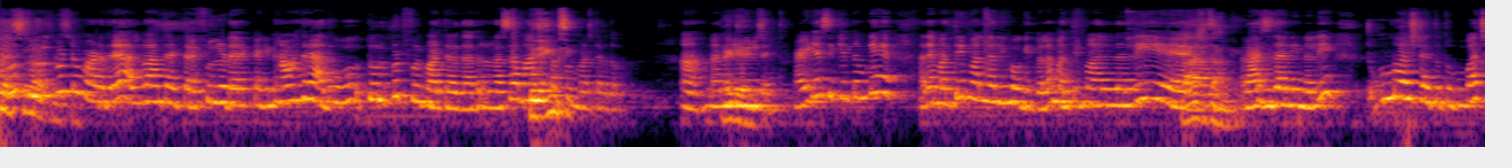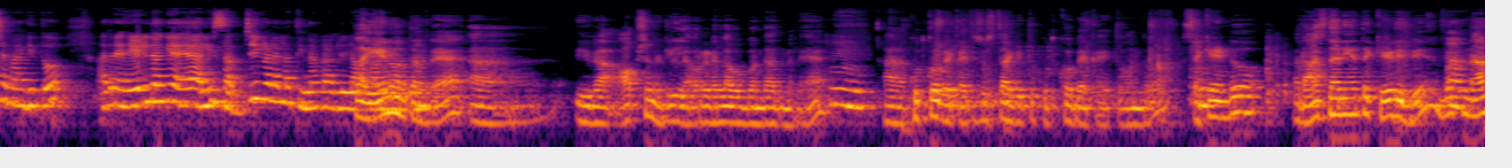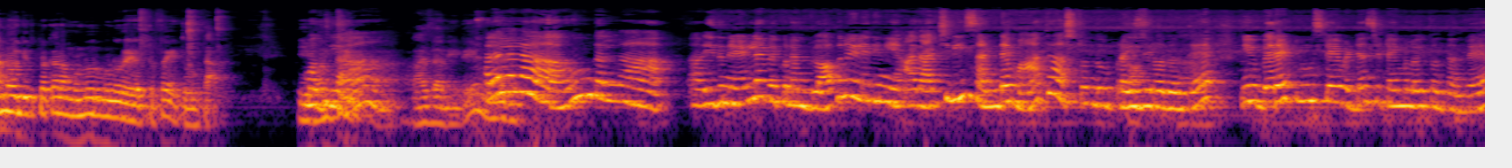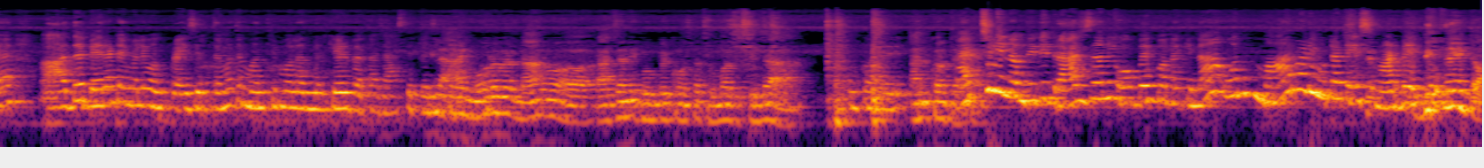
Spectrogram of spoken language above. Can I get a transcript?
ಅದು ತುರ್ದ್ಬಿಟ್ಟು ಮಾಡಿದ್ರೆ ಅಲ್ವಾ ಅಂತ ಹೇಳ್ತಾರೆ ಫುಲ್ ಡೈರೆಕ್ಟ್ ಆಗಿ. ನಾವಂದ್ರೆ ಅದು ತುರ್ಬಿಟ್ಟು ಫುಲ್ ಮಾಡ್ತಾ ಇರೋದು ಅದ್ರ ರಸ ಮಾಡ್ತಾ ಇರೋದು. ನಾನು ಹೇಳಿದೆ. ಐಡಿಯಾ ಸಿಕ್ಕಿದ್ ನಮ್ಗೆ ಅದೇ ಮಂತ್ರಿ ಮಾಲ್ನಲ್ಲಿ ಹೋಗಿದ್ವಲ್ಲ ಮಂತ್ರಿ ಮಾಲ್ನಲ್ಲಿ ರಾಜಧಾನಿ. ರಾಜಧಾನಿನಲ್ಲಿ ತುಂಬಾ ಇಷ್ಟ ಆಯ್ತು ತುಂಬಾ ಚೆನ್ನಾಗಿತ್ತು. ಆದ್ರೆ ಹೇಳ್ದಂಗೆ ಅಲ್ಲಿ ಸಬ್ಜಿಗಳೆಲ್ಲ ತಿನ್ನಕ್ಕಾಗ್ಲಿಲ್ಲ. ಅಲ್ಲ ಏನು ಅಂತಂದ್ರೆ ಈಗ ಆಪ್ಷನ್ ಇರ್ಲಿಲ್ಲ ಹೊರಗಡೆ ಎಲ್ಲ ಹೋಗಿ ಬಂದಾದ್ಮೇಲೆ ಕುತ್ಕೋಬೇಕಾಯ್ತು ಸುಸ್ತಾಗಿತ್ತು ಕುತ್ಕೋಬೇಕಾಯ್ತು ಒಂದು. ಸೆಕೆಂಡ್ ರಾಜಧಾನಿ ಅಂತ ಕೇಳಿದ್ವಿ ಬಟ್ ನಾನು ಹೋಗಿದ ಪ್ರಕಾರ ಮುನ್ನೂರ್ ಮುನ್ನೂರ ಐವತ್ತು ರೂಪಾಯಿ ಇತ್ತು ಊಟ. ರಾಜಧಾನಿಲಿ ಅಲ್ಲಲ್ಲ ಹಂಗಲ್ಲ. ಇದನ್ನ ಹೇಳಲೇಬೇಕು. ನಾನು ಬ್ಲಾಗ್ ಅಲ್ಲೂ ಹೇಳಿದೀನಿ. ಅದು ಆಕ್ಚುಲಿ ಸಂಡೇ ಮಾತ್ರ ಅಷ್ಟೊಂದು ಪ್ರೈಸ್ ಇರೋದಂತೆ. ನೀವು ಬೇರೆ ಟ್ಯೂಸ್ಡೇ ವೆಡ್ನೆಸ್ಡೇ ಟೈಮಲ್ಲಿ ಹೋಯ್ತು ಅಂತಂದ್ರೆ ಅದೇ ಬೇರೆ ಟೈಮಲ್ಲಿ ಒಂದು ಪ್ರೈಸ್ ಇರುತ್ತೆ. ಮತ್ತೆ ಮಂತ್ಲಿ ಮಾಲ್ ಆದ್ಮೇಲೆ ಕೇಳ್ಬೇಕಾ ಜಾಸ್ತಿ ಪ್ರೈಸ್ ಮೋರೋವರ್ ನಾನು ರಾಜಧಾನಿಗೆ ಹೋಗ್ಬೇಕು ಅಂತ ತುಂಬಾ ದಿವಸದಿಂದ ಅನ್ಕೊಂತ ಆಕ್ಚುಲಿ ನಮ್ದು ಇದ್ದಿದ್ ರಾಜಧಾನಿ ಹೋಗ್ಬೇಕು ಅನ್ನೋಕಿನ್ನ ಒಂದ್ ಮಾರ್ವಾಡಿ ಊಟ ಟೇಸ್ಟ್ ಮಾಡ್ಬೇಕು. ಡಿಫ್ರೆಂಟ್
